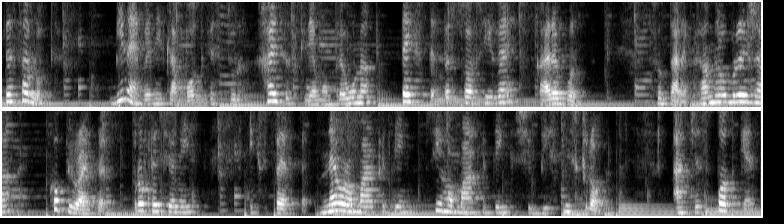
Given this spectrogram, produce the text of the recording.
Te salut! Bine ai venit la podcastul Hai să scriem împreună texte persuasive care vând. Sunt Alexandra Obreja, copywriter profesionist, expert neuromarketing, psihomarketing și business growth. Acest podcast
